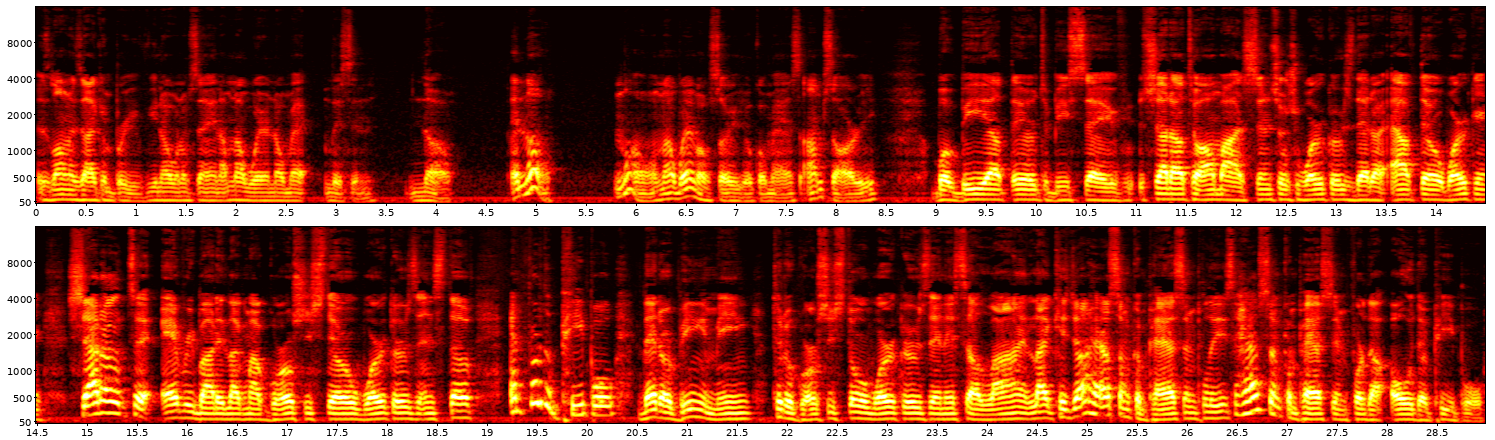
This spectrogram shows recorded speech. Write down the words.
As long as I can breathe. You know what I'm saying? I'm not wearing no mask. Listen, no. And no. No, I'm not wearing no surgical mask. I'm sorry but be out there to be safe. Shout out to all my essentials workers that are out there working. Shout out to everybody, like my grocery store workers and stuff. And for the people that are being mean to the grocery store workers and it's a line, like, could y'all have some compassion, please? Have some compassion for the older people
